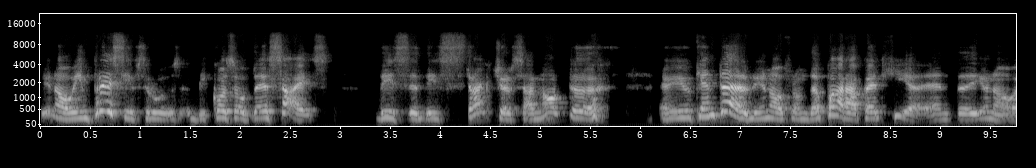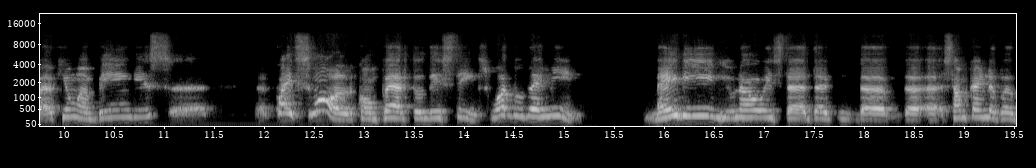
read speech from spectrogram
you know, impressive through because of their size. These uh, these structures are not. Uh, you can tell, you know, from the parapet here, and uh, you know, a human being is uh, quite small compared to these things. What do they mean? Maybe you know it's the the the, the uh, some kind of a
